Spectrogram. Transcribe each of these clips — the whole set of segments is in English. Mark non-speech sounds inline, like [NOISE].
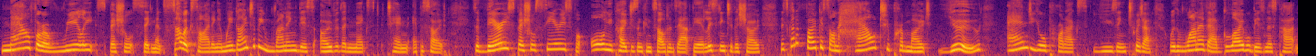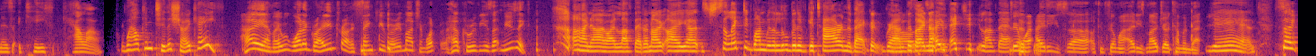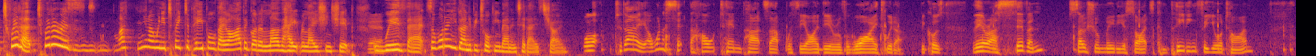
Now for a really special segment. So exciting. And we're going to be running this over the next 10 episode. It's a very special series for all you coaches and consultants out there listening to the show. And it's going to focus on how to promote you and your products using Twitter with one of our global business partners, Keith Keller. Welcome to the show, Keith. Hey, Emma, what a great intro. Thank you very much. And what how groovy is that music? I know, I love that, and I, I uh, selected one with a little bit of guitar in the background because oh, I know [LAUGHS] that you love that. I feel my eighties, uh, I can feel my eighties mojo coming back. Yeah. So Twitter, Twitter is, you know, when you speak to people, they either got a love hate relationship yeah. with that. So what are you going to be talking about in today's show? Well, today I want to set the whole ten parts up with the idea of why Twitter, because there are seven social media sites competing for your time.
